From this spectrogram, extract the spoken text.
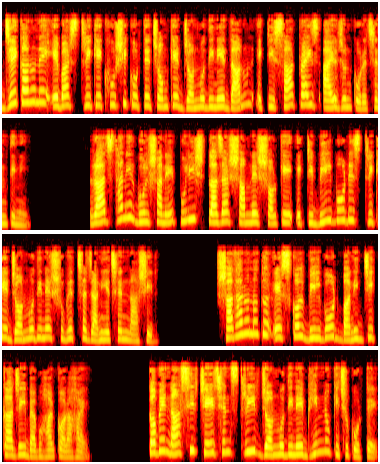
যে কারণে এবার স্ত্রীকে খুশি করতে চমকের জন্মদিনে দারুণ একটি সারপ্রাইজ আয়োজন করেছেন তিনি। রাজধানীর গুলশানে পুলিশ প্লাজার সামনের সড়কে একটি বিলবোর্ডে স্ত্রীকে জন্মদিনের শুভেচ্ছা জানিয়েছেন নাসির। সাধারণত এসকল বিলবোর্ড বাণিজ্যিক কাজেই ব্যবহার করা হয়। তবে নাসির চেয়েছেন স্ত্রীর জন্মদিনে ভিন্ন কিছু করতে।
